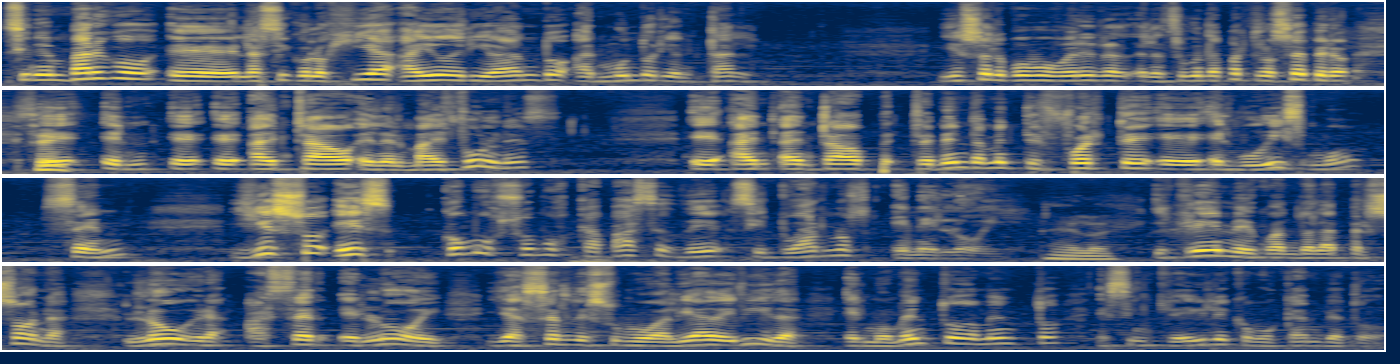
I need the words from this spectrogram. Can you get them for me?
Sin embargo, eh, la psicología ha ido derivando al mundo oriental. Y eso lo podemos ver en la, segunda parte, no sé, pero eh, ha entrado en el mindfulness, ha, ha, entrado tremendamente fuerte el budismo, zen, y eso es cómo somos capaces de situarnos en el hoy. Y créeme, cuando la persona logra hacer el hoy y hacer de su modalidad de vida el momento a momento, es increíble cómo cambia todo.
